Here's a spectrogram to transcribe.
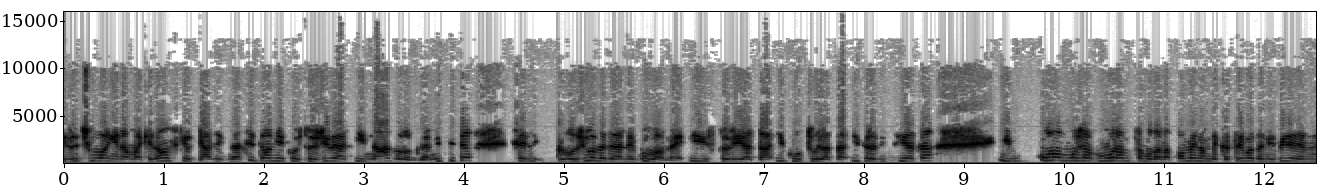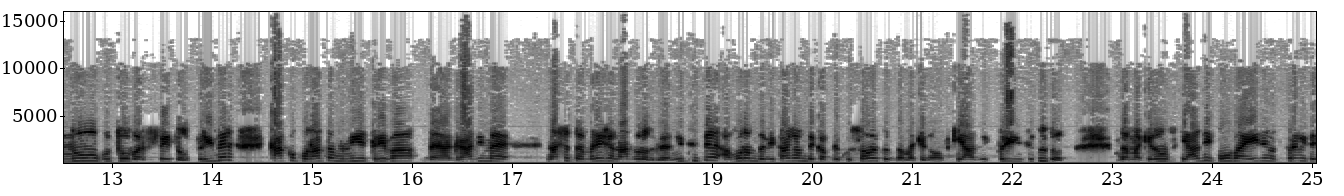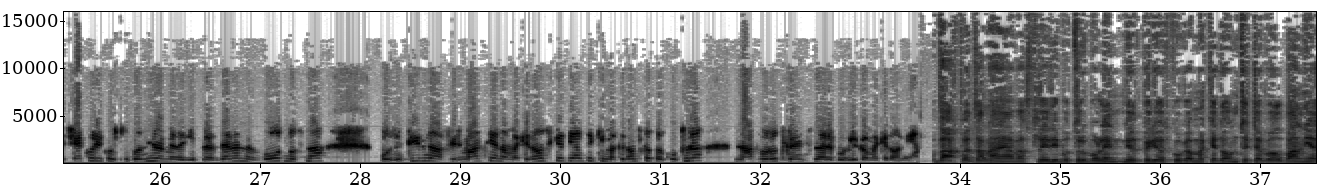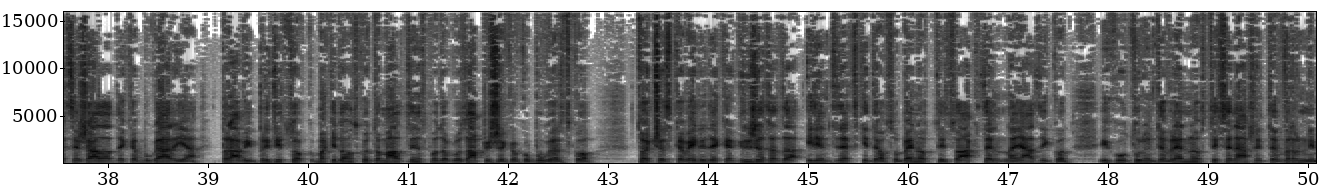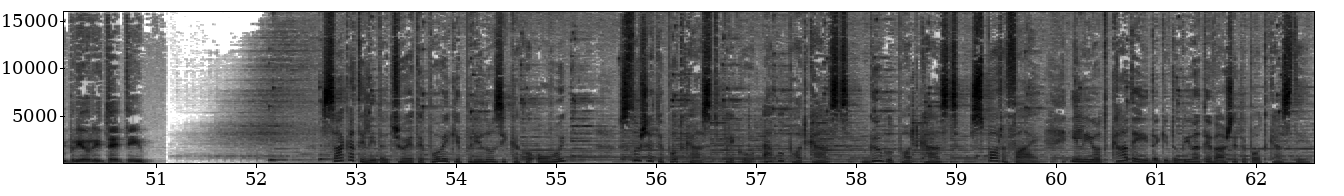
изучување на македонскиот јазик на сите оние кои што живеат и надвор од границите, се продолжуваме да ја негуваме и историјата, и културата, и традицијата. И ова можам, морам само да напоменам дека треба да ни биде многу добар светол пример како понатаму ние треба да ја градиме нашата мрежа надвор од границите, а морам да ви кажам дека преку Советот за македонски јазик при Институтот за македонски јазик ова е еден од првите чекори кои што планираме да ги превземеме во однос на позитивна афирмација на македонскиот јазик и македонската култура надвор од границите на Република Македонија. Ваквата најава следи во турбулентниот период кога македонците во Албанија се жалат дека Бугарија прави притисок македонското малцинство да го запише како бугарско. Тој вели дека грижата за идентитетските особености со акцент на јазикот и културните вредности се нашите врвни приоритети. Сакате ли да чуете повеќе прилози како овој? Слушате подкаст преку Apple Podcasts, Google Podcasts, Spotify или од каде и да ги добивате вашите подкасти.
